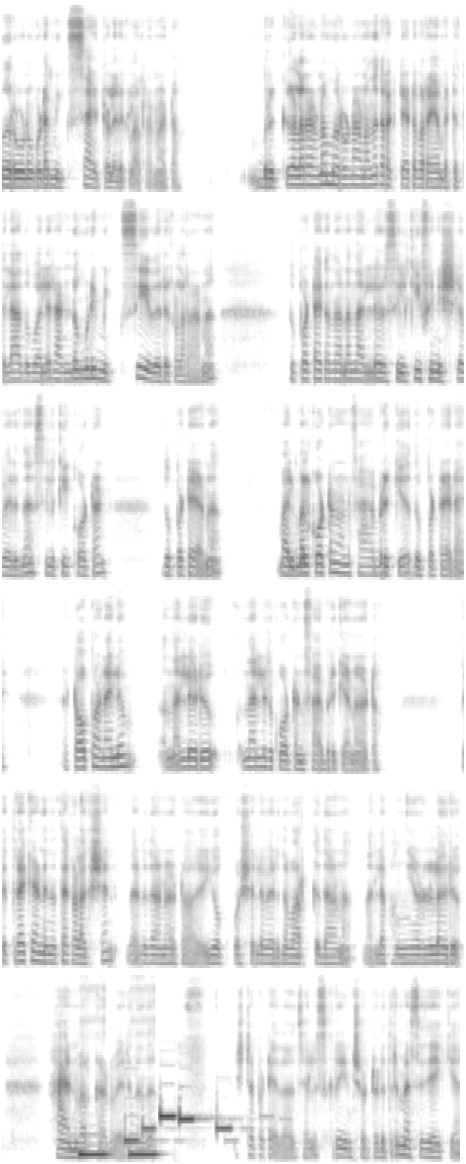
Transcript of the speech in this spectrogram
മെറൂണും കൂടെ മിക്സ് ആയിട്ടുള്ളൊരു കളറാണ് കേട്ടോ. ബ്രിക്ക് കളറാണോ മെറൂണാണോ എന്ന് കറക്റ്റായിട്ട് പറയാൻ പറ്റത്തില്ല. അതുപോലെ രണ്ടും കൂടി മിക്സ് ചെയ്തൊരു കളറാണ് ദുപ്പട്ടയൊക്കെ എന്ന് പറഞ്ഞാൽ നല്ലൊരു സിൽക്കി ഫിനിഷിൽ വരുന്ന സിൽക്കി കോട്ടൺ ദുപ്പട്ടയാണ്. മൽമൽ കോട്ടൺ ആണ് ഫാബ്രിക് ദുപ്പട്ടയുടെ. ടോപ്പാണേലും നല്ലൊരു നല്ലൊരു കോട്ടൺ ഫാബ്രിക്കാണ് കേട്ടോ. അപ്പോൾ ഇത്രയൊക്കെയാണ് ഇന്നത്തെ കളക്ഷൻ. ഇതാണ് ഇതാണ് കേട്ടോ. യോക്ക് പോഷനിൽ വരുന്ന വർക്ക് ഇതാണ്. നല്ല ഭംഗിയുള്ള ഒരു ഹാൻഡ് വർക്കാണ് വരുന്നത്. ഇഷ്ടപ്പെട്ട ഏതാണെന്ന് വെച്ചാൽ സ്ക്രീൻഷോട്ട് എടുത്തിട്ട് മെസ്സേജ് അയയ്ക്കുക.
